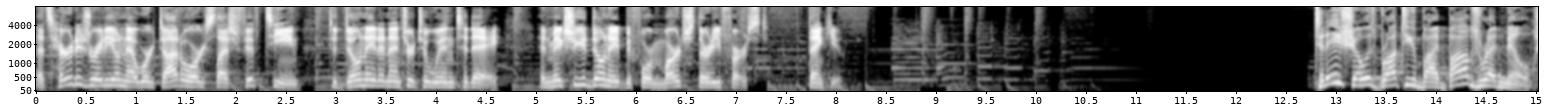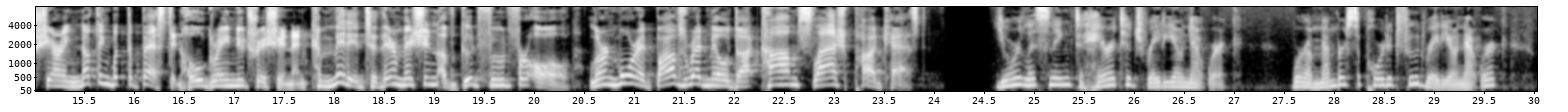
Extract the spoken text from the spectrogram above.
That's heritageradionetwork.org slash 15 to donate and enter to win today. And make sure you donate before March 31st. Thank you. Today's show is brought to you by Bob's Red Mill, sharing nothing but the best in whole grain nutrition and committed to their mission of good food for all. Learn more at bobsredmill.com slash podcast. You're listening to Heritage Radio Network. We're a member-supported food radio network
